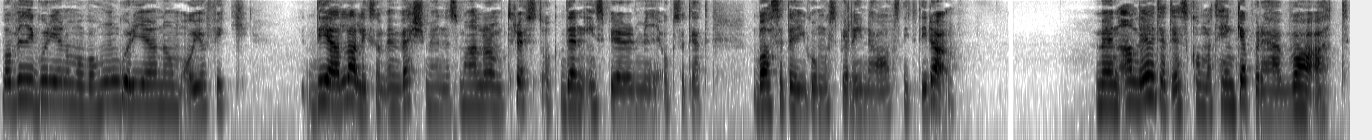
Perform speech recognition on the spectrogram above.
vad vi går igenom och vad hon går igenom och jag fick dela liksom en vers med henne som handlar om tröst och den inspirerade mig också till att bara sätta igång och spela in det här avsnittet idag. Men anledningen till att jag ens kom att tänka på det här var att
